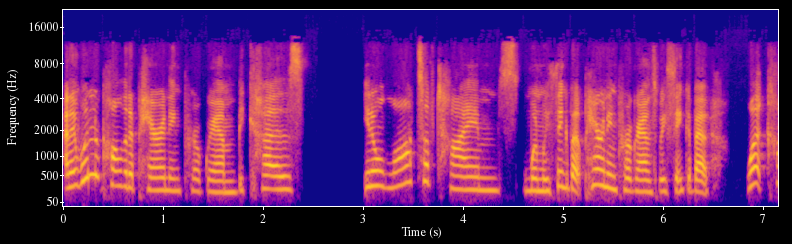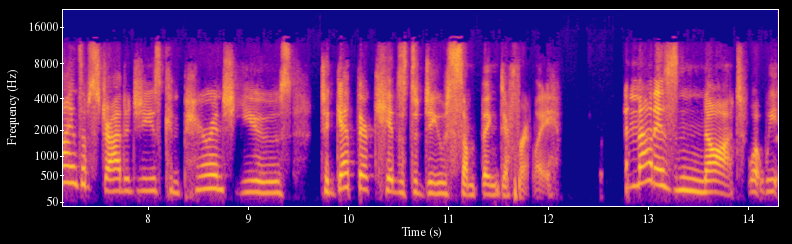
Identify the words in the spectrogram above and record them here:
And I wouldn't call it a parenting program because, you know, lots of times when we think about parenting programs, we think about what kinds of strategies can parents use to get their kids to do something differently. And that is not what we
